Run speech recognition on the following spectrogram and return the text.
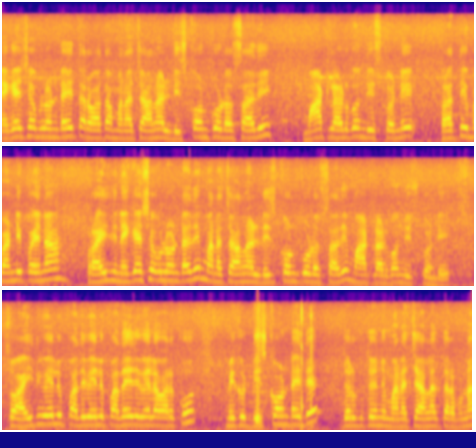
నెగోషియబుల్ ఉంటాయి. తర్వాత మన ఛానల్ డిస్కౌంట్ కూడా వస్తుంది. మాట్లాడుకొని తీసుకోండి. ప్రతి బండి పైన ప్రైజ్ నెగోషియబుల్ ఉంటుంది. మన ఛానల్ డిస్కౌంట్ కూడా వస్తుంది. మాట్లాడుకొని తీసుకోండి. సో ఐదు వేలు పదివేలు పదహైదు వేల వరకు మీకు డిస్కౌంట్ అయితే దొరుకుతుంది మన ఛానల్ తరపున.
